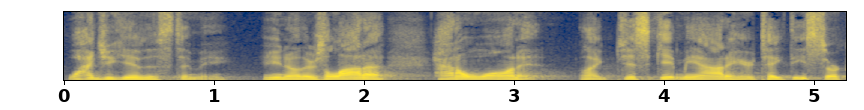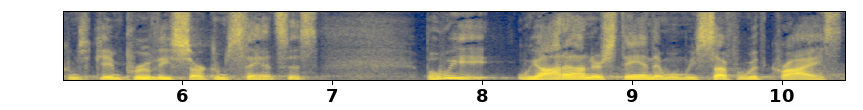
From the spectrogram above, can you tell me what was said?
why'd you give this to me? You know, there's a lot of, I don't want it. Like, just get me out of here. Take these circumstances, improve these circumstances. But we, we ought to understand that when we suffer with Christ,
